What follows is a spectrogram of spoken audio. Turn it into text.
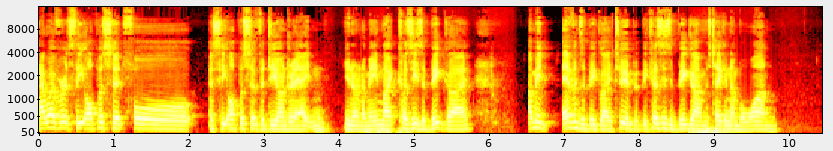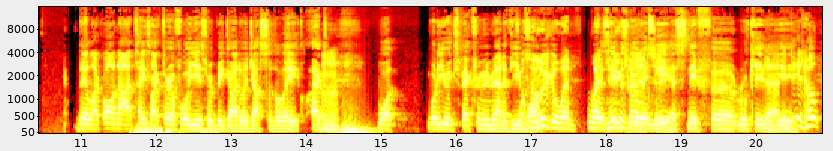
However, it's the opposite for it's the opposite for DeAndre Ayton. You know what I mean? Like because he's a big guy. I mean, Evan's a big guy too, but because he's a big guy and was taken number one, they're like, oh no, it takes like three or four years for a big guy to adjust to the league. Like, hmm. what what do you expect from him out of year. Well, so? Luka went went he was nowhere too. near a sniff for rookie of the it, year. it helped.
